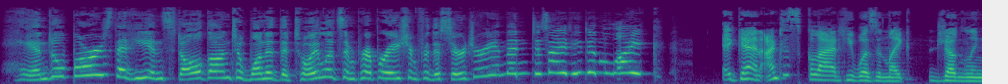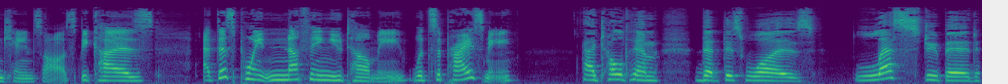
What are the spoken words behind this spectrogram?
handlebars that he installed onto one of the toilets in preparation for the surgery and then decided he didn't like. Again, I'm just glad he wasn't like juggling chainsaws because at this point, nothing you tell me would surprise me. I told him that this was less stupid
